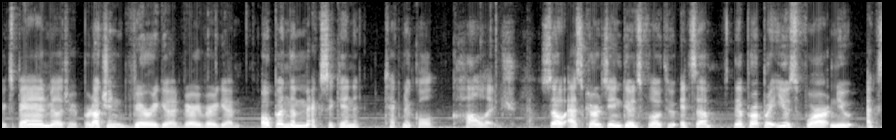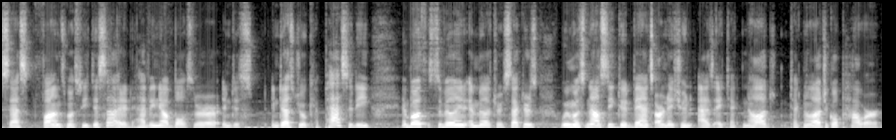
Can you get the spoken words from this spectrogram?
Expand military production, very good, very, very good. Open the Mexican Technical College. So, as currency and goods flow through Itza, the appropriate use for our new excess funds must be decided. Having now bolstered our indus industrial capacity in both civilian and military sectors, we must now seek to advance our nation as a technolog technological power.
